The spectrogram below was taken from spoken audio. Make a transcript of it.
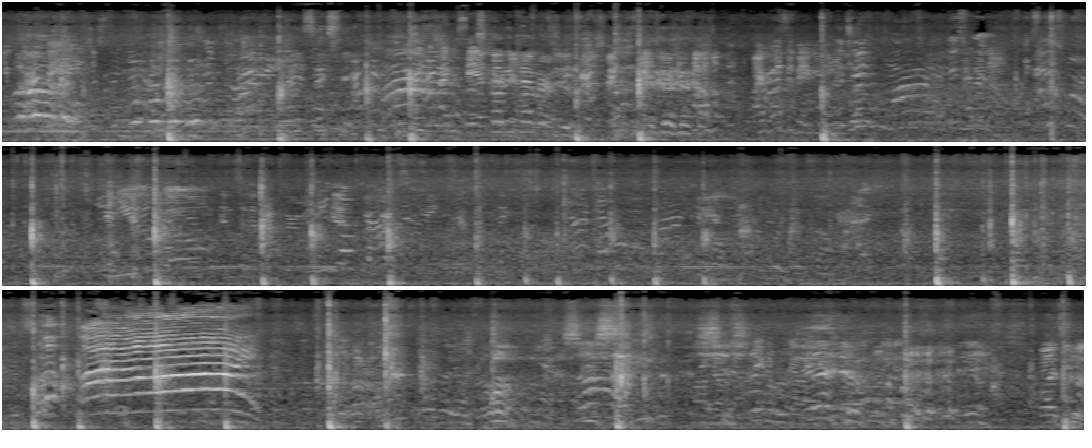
You were a baby just like that. 360. I can see it. Cody camera. I can see it now. I was a baby when I was I don't know. Can you go into the bathroom and get wet wipes for me? Can you? Five, two.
